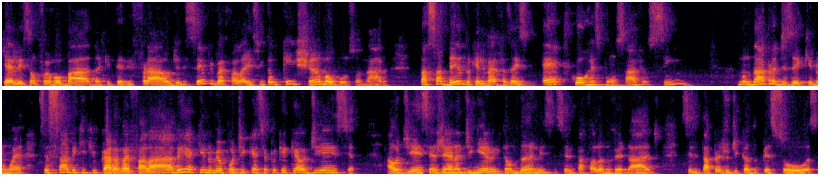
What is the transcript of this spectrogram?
que a eleição foi roubada, que teve fraude. Ele sempre vai falar isso. Então, quem chama o Bolsonaro está sabendo que ele vai fazer isso. É corresponsável, sim. Não dá para dizer que não é. Você sabe que, que o cara vai falar? Ah, vem aqui no meu podcast, é porque quer audiência. A audiência gera dinheiro, então dane-se se ele está falando verdade, se ele está prejudicando pessoas,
